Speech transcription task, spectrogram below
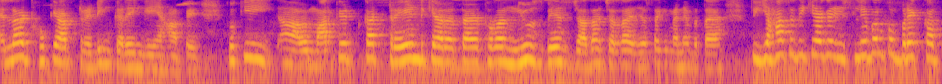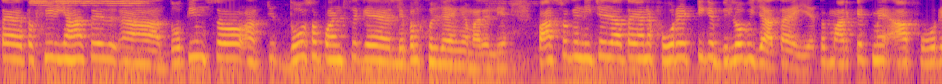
अलर्ट होकर आप ट्रेडिंग करेंगे यहाँ पे, क्योंकि मार्केट का ट्रेंड क्या रहता है? थोड़ा न्यूज़ बेस ज़्यादा चल रहा है, जैसा कि मैंने बताया। तो यहाँ से देखिए, अगर इस लेवल को ब्रेक करता है तो फिर यहाँ से दो तीन सौ दो सौ पॉइंट से के लेवल खुल जाएँगे हमारे लिए। पाँच सौ के नीचे जाता है, यानी फोर के बिलो भी जाता है ये तो मार्केट में आप फोर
